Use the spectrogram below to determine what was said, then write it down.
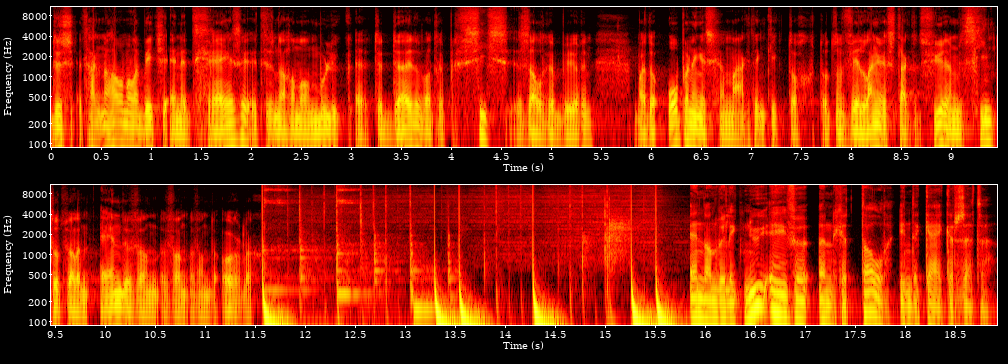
Dus het hangt nog allemaal een beetje in het grijze. Het is nog allemaal moeilijk eh, te duiden wat er precies zal gebeuren. Maar de opening is gemaakt, denk ik, toch tot een veel langer stakt het vuur en misschien tot wel een einde van, van, van de oorlog. En dan wil ik nu even een getal in de kijker zetten.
